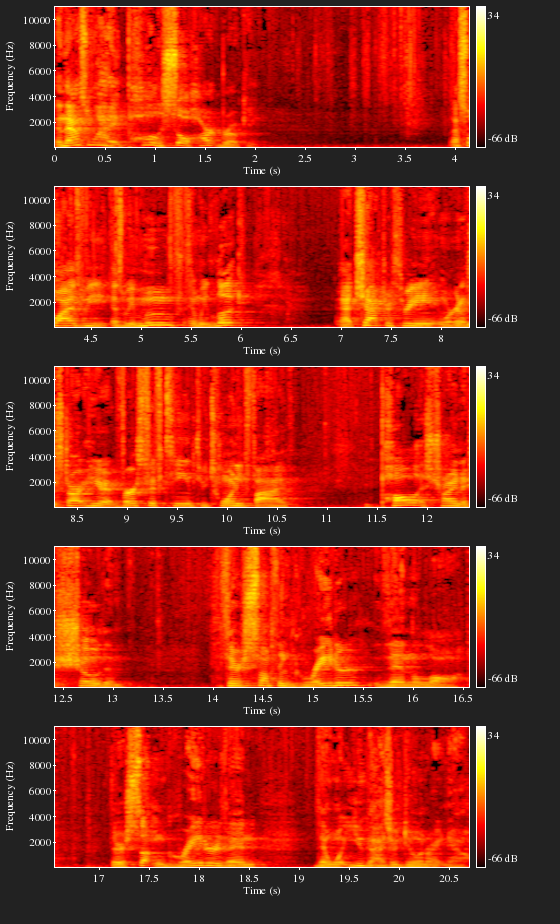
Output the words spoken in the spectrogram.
And that's why Paul is so heartbroken. That's why as we as we move and we look at chapter 3 and we're going to start here at verse 15 through 25, Paul is trying to show them that there's something greater than the law. There's something greater than than what you guys are doing right now.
